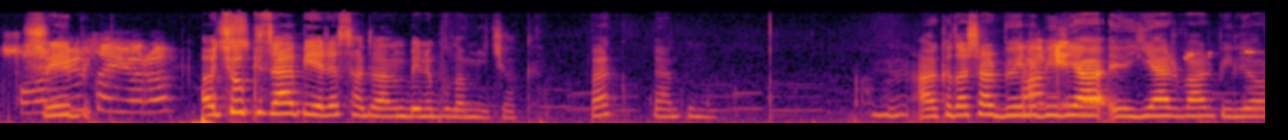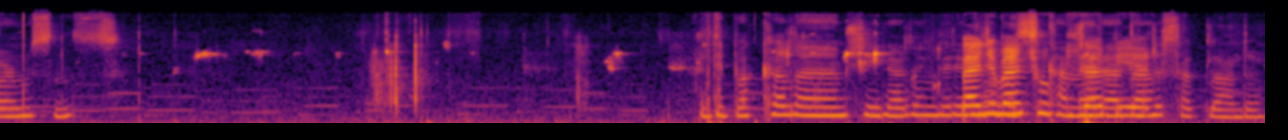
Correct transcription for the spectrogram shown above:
Şurayı Sonuncuyu bir- sayıyorum. Ay çok güzel bir yere saklandım beni bulamayacak. Bak ben bunu. Hı, Arkadaşlar böyle bir yer, yer var biliyor musunuz? Hadi bakalım şeylerden görebilir Bence ben çok güzel bir yere saklandım.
